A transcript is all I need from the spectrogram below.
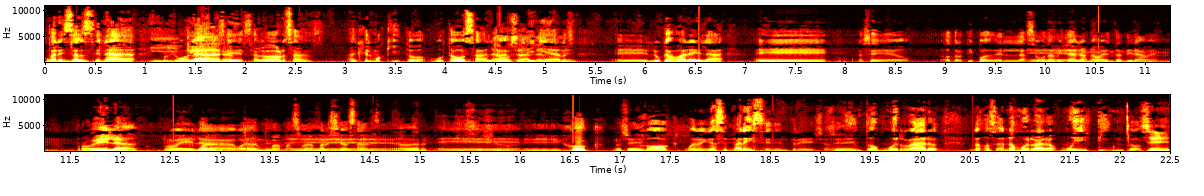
juntos. parecerse nada. Y Porque vos claro. sé, Salvador Sanz, Ángel Mosquito, Gustavo Sala, Gustavo Sala, Liniers, eh, Lucas Varela, eh, no sé, otro tipo de la segunda Eh, mitad de los 90, tirame. Robela. Robela, bueno, más- o menos parecido a Sanz. A ver, qué sé yo, Eh, eh, Hawk, no sé. Hawk, bueno, y no se parecen entre ellos, Sí. son todos muy raros, no, o sea, no muy raros, muy distintos. Sí,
